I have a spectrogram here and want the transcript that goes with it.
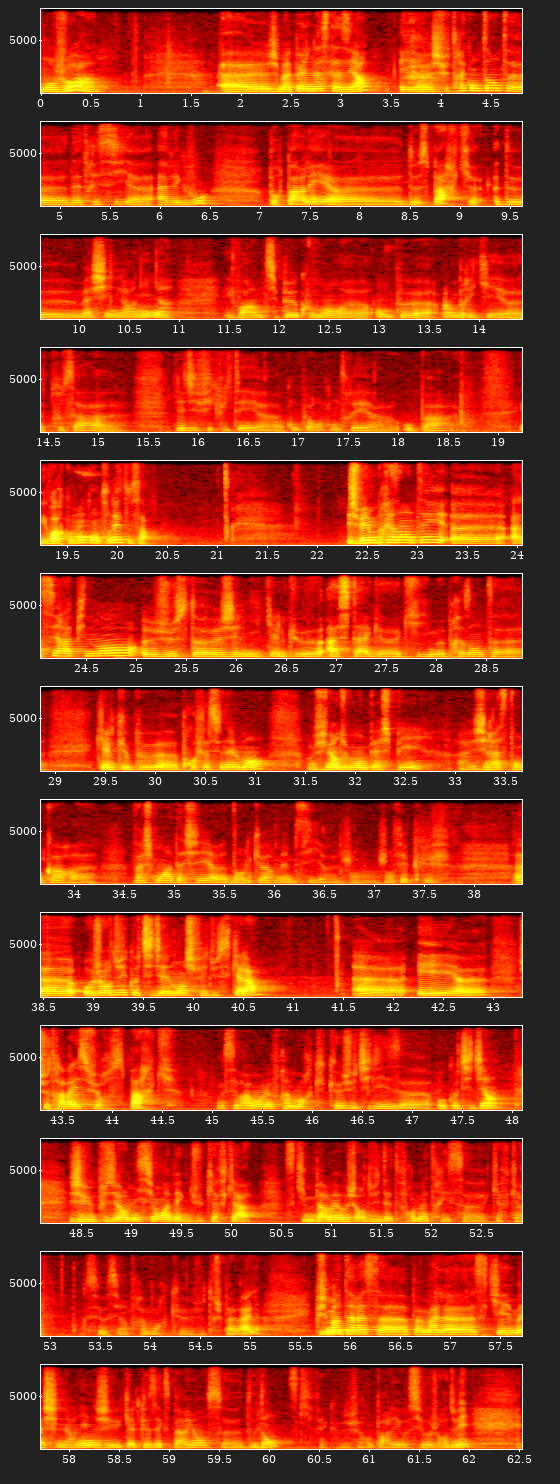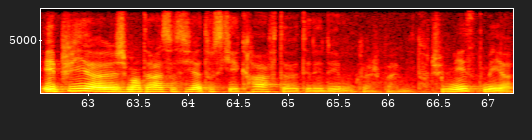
Bonjour, euh, je m'appelle Nastasia et euh, je suis très contente euh, d'être ici avec vous pour parler de Spark, de Machine Learning et voir un petit peu comment on peut imbriquer tout ça, les difficultés qu'on peut rencontrer ou pas, et voir comment contourner tout ça. Je vais me présenter assez rapidement, juste j'ai mis quelques hashtags qui me présentent quelque peu euh, professionnellement. je viens du monde PHP, euh, j'y reste encore euh, vachement attachée dans le cœur, même si j'en fais plus. Aujourd'hui, quotidiennement, je fais du Scala et je travaille sur Spark. C'est vraiment le framework que j'utilise au quotidien. J'ai eu plusieurs missions avec du Kafka, ce qui me permet aujourd'hui d'être formatrice Kafka. C'est aussi un framework que je touche pas mal. Puis je m'intéresse pas mal à ce qui est machine learning. J'ai eu quelques expériences euh, dedans, ce qui fait que je vais en parler aussi aujourd'hui. Et puis euh, je m'intéresse aussi à tout ce qui est craft, euh, TDD. Donc là, je n'ai pas mis toute une liste, mais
